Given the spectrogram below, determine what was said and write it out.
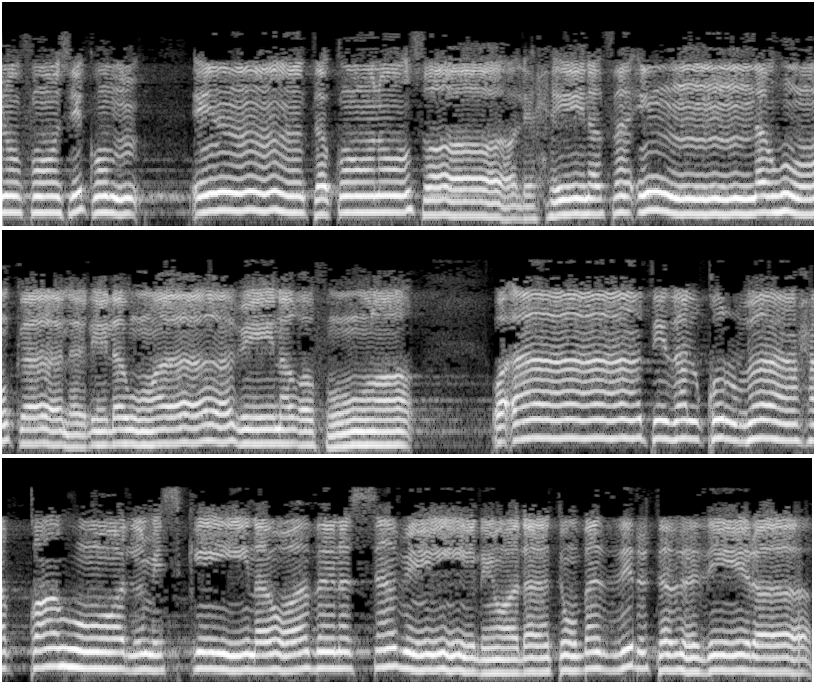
نفوسكم إن تكونوا صالحين فإنه كان للوابين غفورا وآت ذا القربى حقه والمسكين وابن السبيل ولا تبذر تبذيراً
